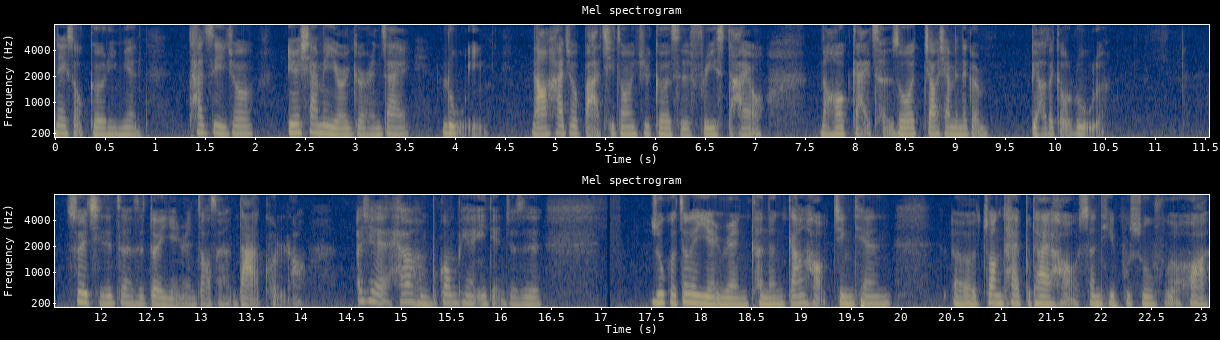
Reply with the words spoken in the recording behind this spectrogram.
那首歌里面，他自己就因为下面有一个人在录影，然后他就把其中一句歌词 freestyle，然后改成说叫下面那个人不要再给我录了。所以其实真的是对演员造成很大的困扰。而且还有很不公平的一点就是，如果这个演员可能刚好今天，呃，状态不太好，身体不舒服的话，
